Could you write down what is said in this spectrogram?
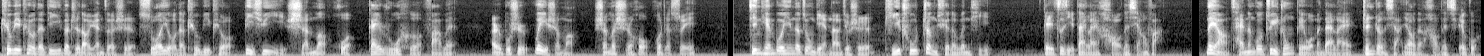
Q B Q 的第一个指导原则是，所有的 Q B Q 必须以什么或该如何发问，而不是为什么、什么时候或者谁。今天播音的重点呢，就是提出正确的问题，给自己带来好的想法，那样才能够最终给我们带来真正想要的好的结果。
